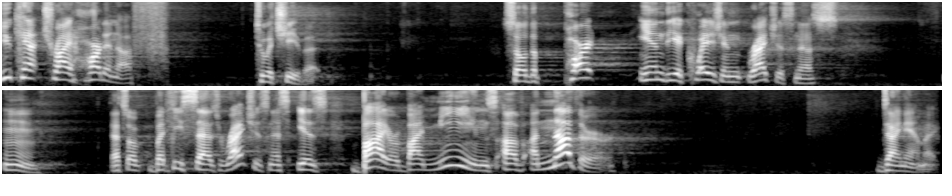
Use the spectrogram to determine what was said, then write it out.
you can't try hard enough to achieve it. So the part in the equation, righteousness, mm, that's a, but he says righteousness is by or by means of another dynamic.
